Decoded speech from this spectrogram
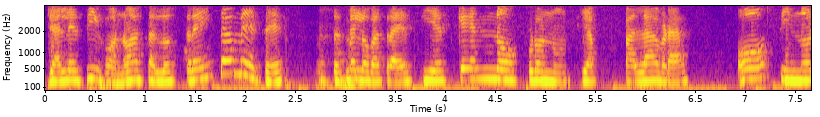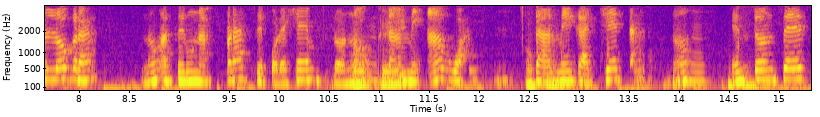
ya les digo, ¿no? Hasta los 30 meses, usted me lo va a traer si es que no pronuncia palabras o si no logra, ¿no? Hacer una frase, por ejemplo, ¿no? Dame agua Dame galleta, ¿no? Entonces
